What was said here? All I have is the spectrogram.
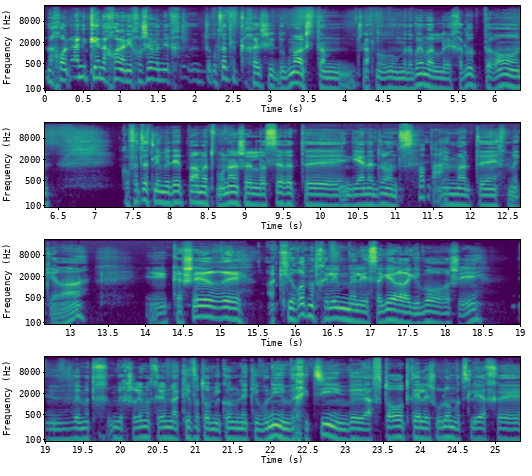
נכון, אני, כן, נכון, אני חושב, אני רוצה לתת ככה איזושהי דוגמה, כשאתה, כשאנחנו מדברים על חדלות פירעון, קופצת לי מדי פעם התמונה של הסרט אה, אינדיאנה ג'ונס, הופה. אם את אה, מכירה, אה, כאשר הקירות מתחילים להיסגר על הגיבור הראשי, ומכשולים מתחילים להקיף אותו מכל מיני כיוונים, וחיצים, והפתעות כאלה שהוא לא מצליח אה,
